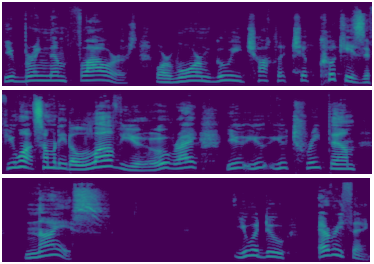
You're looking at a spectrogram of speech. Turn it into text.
You bring them flowers or warm, gooey chocolate chip cookies. If you want somebody to love you, right, you, you, you treat them nice. You would do everything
